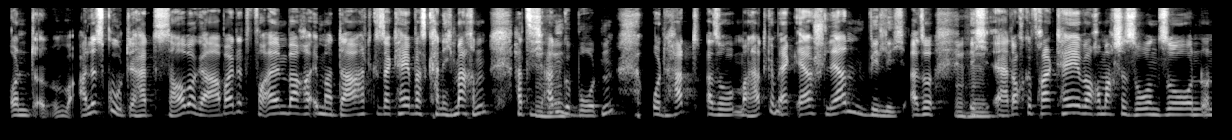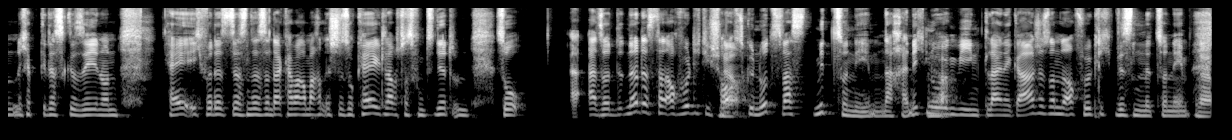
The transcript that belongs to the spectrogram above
und äh, alles gut. Er hat sauber gearbeitet. Vor allem war er immer da, hat gesagt, hey, was kann ich machen? Hat sich Mhm. angeboten und hat, also man hat gemerkt, er ist lernwillig. Also Mhm. ich, er hat auch gefragt, hey, warum machst du das so und so? Und, und ich habe das gesehen und hey, ich würde jetzt das und das in der Kamera machen. Ist das okay? Glaubst du, das funktioniert? Und so. Äh, Also, ne, das ist dann auch wirklich die Chance Ja. genutzt, was mitzunehmen nachher. Nicht nur Ja. irgendwie eine kleine Gage, sondern auch wirklich Wissen mitzunehmen. ja.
